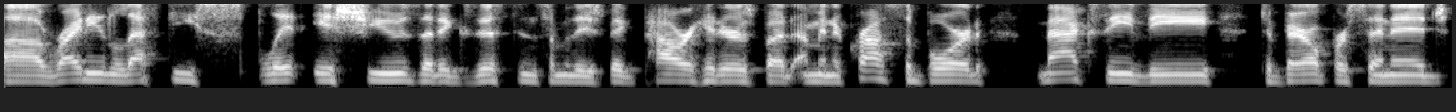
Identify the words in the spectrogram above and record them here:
uh, righty lefty split issues that exist in some of these big power hitters. But I mean, across the board, max EV to barrel percentage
